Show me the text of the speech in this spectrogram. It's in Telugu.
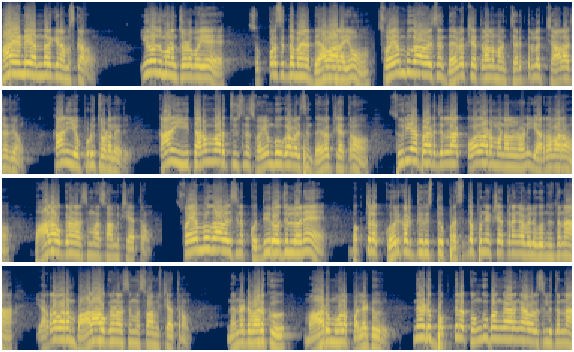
హాయ్ అండి అందరికీ నమస్కారం. ఈరోజు మనం చూడబోయే సుప్రసిద్ధమైన దేవాలయం స్వయంభుగా వెలిసిన దైవక్షేత్రాలను మన చరిత్రలో చాలా చదివాం కానీ ఎప్పుడూ చూడలేదు. కానీ ఈ తరం వారు చూసిన స్వయంభుగా వెలిసిన దైవక్షేత్రం సూర్యాపేట జిల్లా కోదాడ మండలంలోని ఎర్రవరం బాల ఉగ్ర నరసింహస్వామి క్షేత్రం. స్వయంభుగా వెలిసిన కొద్ది రోజుల్లోనే భక్తుల కోరికలు తీరుస్తూ ప్రసిద్ధ పుణ్యక్షేత్రంగా వెలుగొందుతున్న ఎర్రవరం బాల ఉగ్ర నరసింహస్వామి క్షేత్రం. నిన్నటి వరకు మారుమూల పల్లెటూరు. నేడు భక్తుల కొంగు బంగారంగా వలసిల్లుతున్న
